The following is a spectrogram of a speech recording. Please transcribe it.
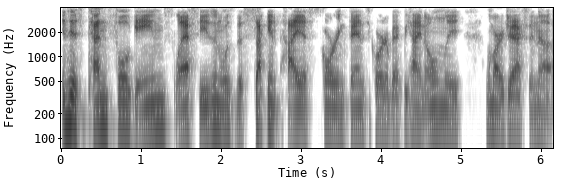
in his 10 full games last season was the second highest scoring fantasy quarterback behind only Lamar Jackson. Uh,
